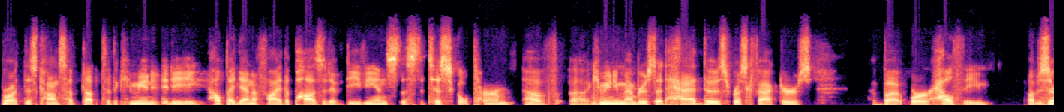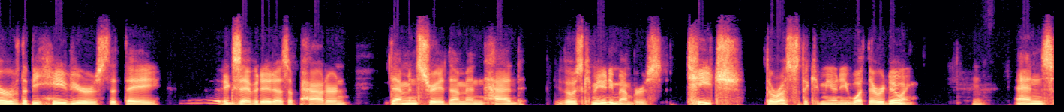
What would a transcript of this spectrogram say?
brought this concept up to the community, helped identify the positive deviance, the statistical term of uh, community members that had those risk factors but were healthy, observed the behaviors that they exhibited as a pattern, demonstrated them, and had those community members teach the rest of the community what they were doing. Hmm. And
